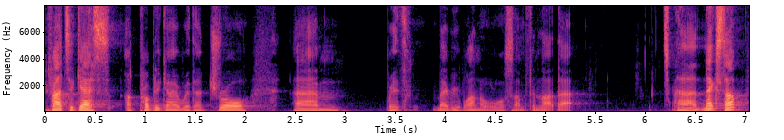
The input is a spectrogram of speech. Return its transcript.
if I had to guess, I'd probably go with a draw, um, with maybe one all or something like that. Uh, next up,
